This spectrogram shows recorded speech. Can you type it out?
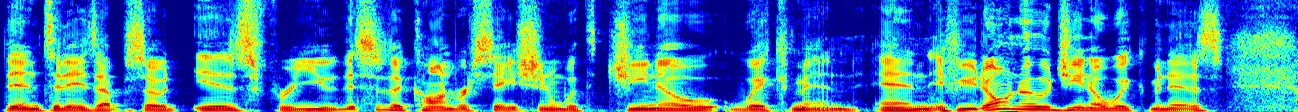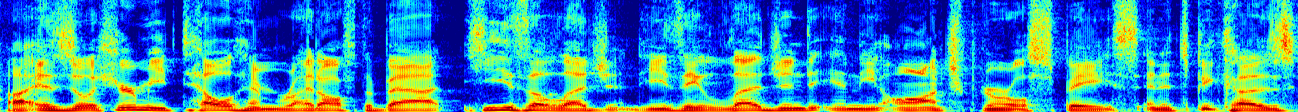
then today's episode is for you. This is a conversation with Gino Wickman. And if you don't know who Gino Wickman is, uh, as you'll hear me tell him right off the bat, he's a legend. He's a legend in the entrepreneurial space. And it's because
